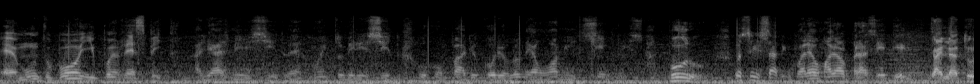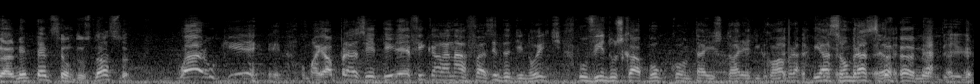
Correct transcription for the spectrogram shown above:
é muito bom e impõe respeito. Aliás, merecido, é muito merecido. O compadre Coriolano é um homem simples, puro. Vocês sabem qual é o maior prazer dele? Ah, naturalmente deve ser um dos nossos. Claro que o maior prazer dele é ficar lá na fazenda de noite, ouvindo os caboclos contar história de cobra e assombração. Não diga.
